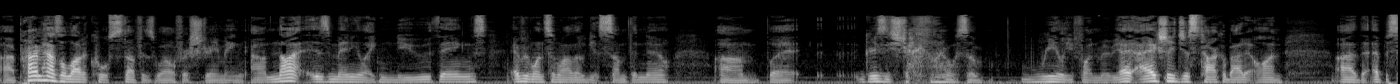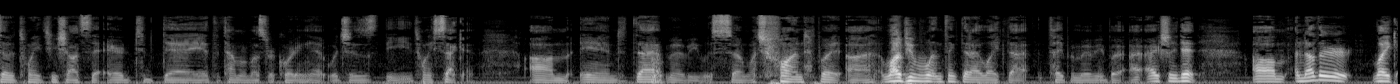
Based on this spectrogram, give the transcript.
uh, Prime has a lot of cool stuff as well for streaming. Um, not as many like new things. Every once in a while they'll get something new. Um, but Greasy Strangler was a really fun movie. I, I actually just talk about it on uh, the episode of 22 Shots that aired today at the time of us recording it, which is the 22nd. Um, and that movie was so much fun, but uh, a lot of people wouldn't think that I like that type of movie, but I actually did. Um, another like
